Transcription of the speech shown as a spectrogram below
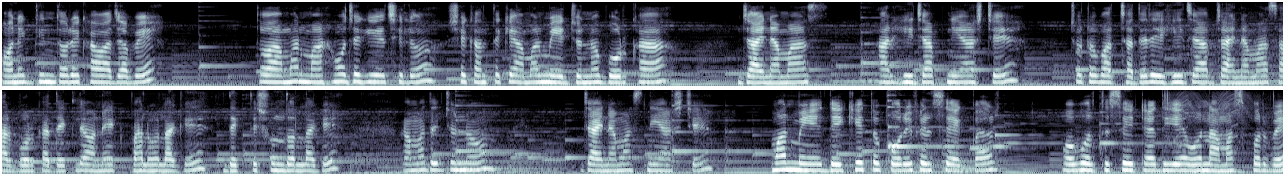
অনেক দিন ধরে খাওয়া যাবে। তো আমার মা হজে গিয়েছিল, সেখান থেকে আমার মেয়ের জন্য বোরখা, জায়নামাজ আর হিজাব নিয়ে আসছে। ছোট বাচ্চাদের এই হিজাব, জায়নামাজ আর বোরকা দেখলে অনেক ভালো লাগে, দেখতে সুন্দর লাগে। আমাদের জন্য জায়নামাজ নিয়ে আসছে। আমার মেয়ে দেখে তো পরে ফেলছে একবার। ও বলতেছে, এটা দিয়ে ও নামাজ পড়বে।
